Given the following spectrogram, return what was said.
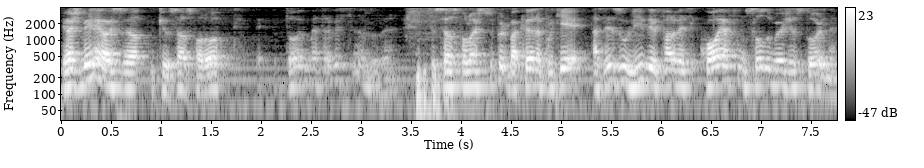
eu acho bem legal isso que o Celso falou estou me atravessando, né? O Celso falou, acho super bacana, porque às vezes o líder fala assim, qual é a função do meu gestor, né?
